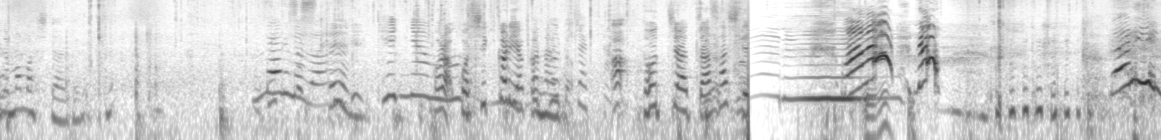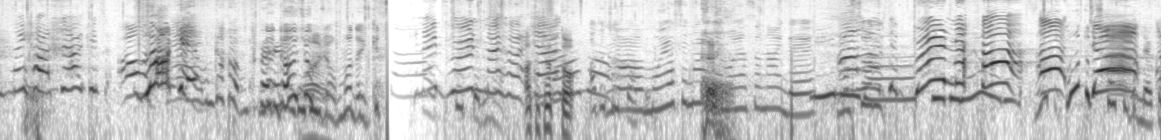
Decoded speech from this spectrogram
じゃあママしてあげるね.ほらこうしっかり焼かないと。あどっちやった。刺して。My hot dog is all 大丈夫じゃん。まだいけあとちょっとあとちょっと燃やせないで燃やさないで to もっと近くでねこ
